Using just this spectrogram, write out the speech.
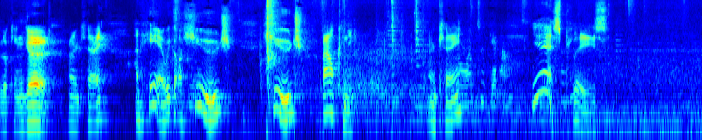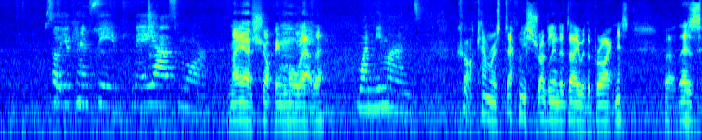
looking good. Okay, and here we've got a huge, huge balcony. Okay. I want to get out. Yes, please. So you can see Maya's Mall. Maya shopping mall out there. One Nimman. God, camera is definitely struggling today with the brightness. But there's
